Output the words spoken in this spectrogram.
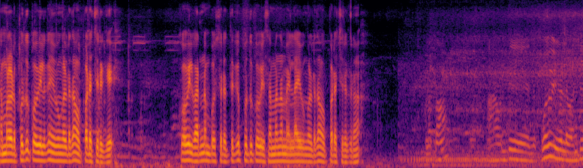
நம்மளோட புது கோவிலுக்கும் இவங்கள்ட்ட தான் ஒப்படைச்சிருக்கு. கோவில் வர்ணம் பூசுறதுக்கு புது கோவில் சம்மந்தம் எல்லாம் இவங்கள்ட்ட தான் ஒப்படைச்சிருக்கிறோம். வணக்கம். நான் வந்து இந்த கோவில்களில் வந்து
